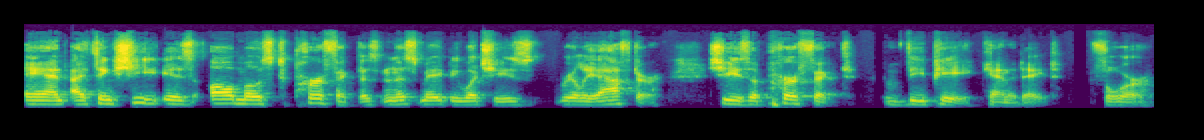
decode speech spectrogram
And I think she is almost perfect. And this may be what she's really after. She's a perfect VP candidate for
